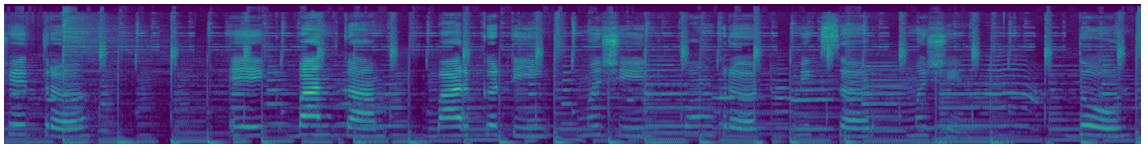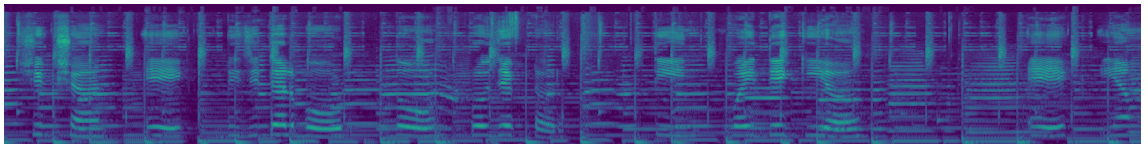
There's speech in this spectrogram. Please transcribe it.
क्षेत्र एक बांधकाम bar cutting machine concrete mixer machine. दोन शिक्षण एक डिजिटल बोर्ड दोन प्रोजेक्टर. तीन वैद्यकीय एक M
